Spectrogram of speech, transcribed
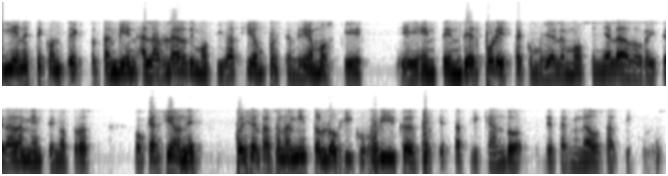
y en este contexto también al hablar de motivación, pues tendríamos que eh, entender por esta, como ya lo hemos señalado reiteradamente en otras ocasiones, pues el razonamiento lógico jurídico de por qué está aplicando determinados artículos.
